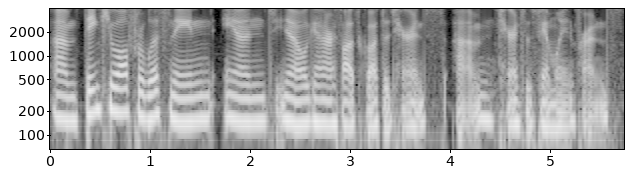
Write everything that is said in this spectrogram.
Um, thank you all for listening, and you know, again, our thoughts go out to Terrence, um, Terrence's family and friends.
